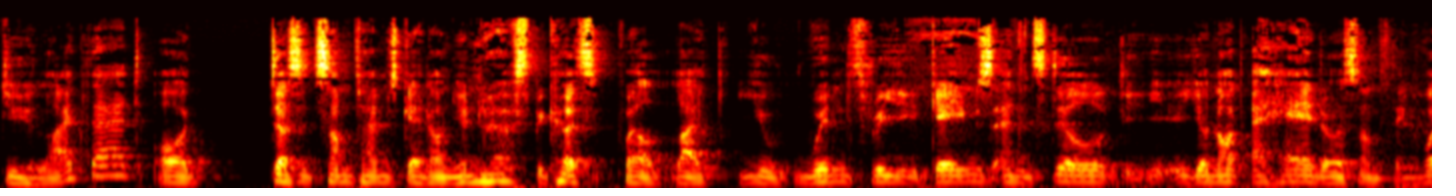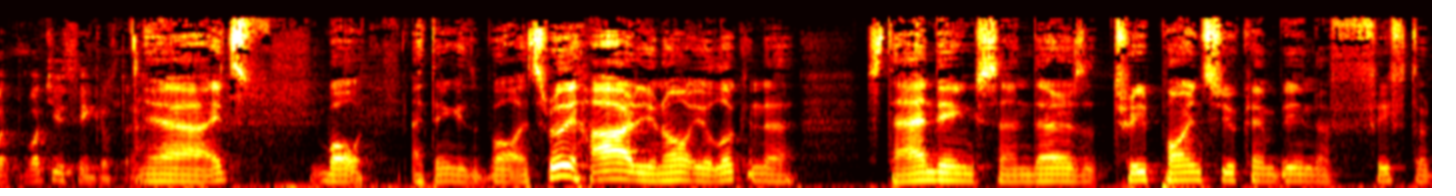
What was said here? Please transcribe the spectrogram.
do you like that or does it sometimes get on your nerves because well like you win three games and it's still you're not ahead or something? What what do you think of that? Yeah, it's both. I think it's both. It's really hard, you know. You look in the standings, and there's three points. You can be in the fifth or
